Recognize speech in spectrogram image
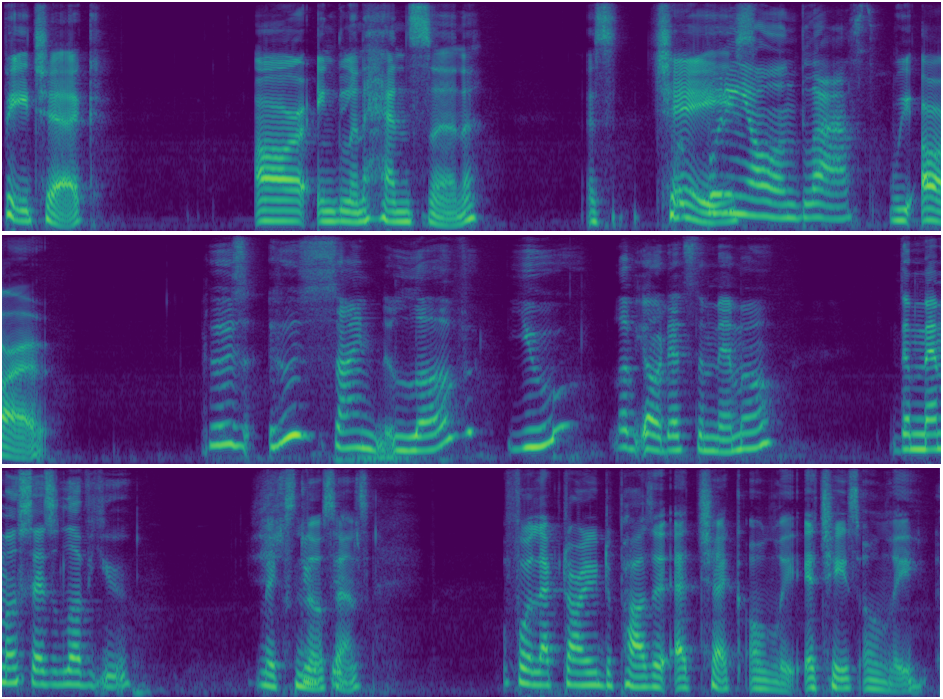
paycheck, R England Henson. It's Chase. We're Putting y'all on blast. we are. Who's who's signed love you love you? Oh, that's the memo. The memo says love you. Makes no sense. For electronic deposit at check only, at Chase only.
